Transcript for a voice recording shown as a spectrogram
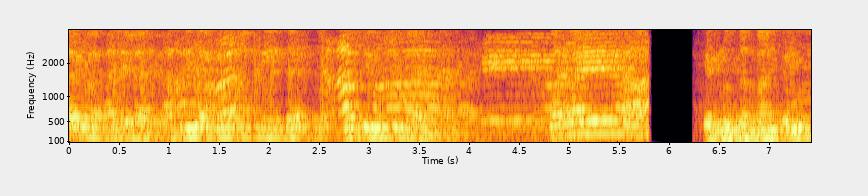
લાડવા ખાધેલા છે. આ ત્રીજા ક્રમાંકની અંદર જોશી ઋષિભાઈ. એમનું સન્માન કરીએ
